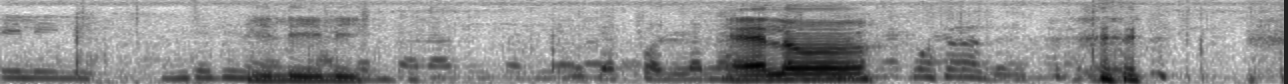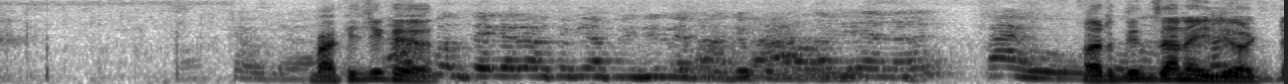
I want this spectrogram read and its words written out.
इली इली. हॅलो बाकीची खेळत अर्धीच जण इली वाटत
